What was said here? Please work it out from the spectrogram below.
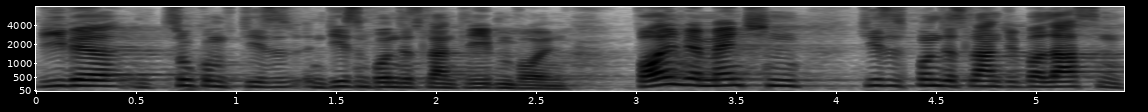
wie wir in Zukunft in diesem Bundesland leben wollen. Wollen wir Menschen dieses Bundesland überlassen,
